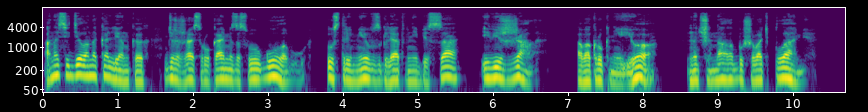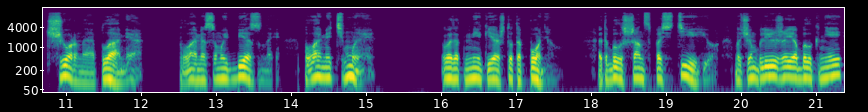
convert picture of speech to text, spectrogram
она сидела на коленках, держась руками за свою голову, устремив взгляд в небеса и визжала. А вокруг нее начинало бушевать пламя. Черное пламя. Пламя самой бездны. Пламя тьмы. В этот миг я что-то понял. Это был шанс спасти ее, но чем ближе я был к ней,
